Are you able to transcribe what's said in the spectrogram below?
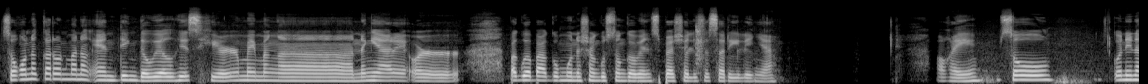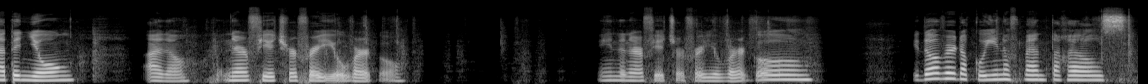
So, kung nagkaroon man ng ending, the will is here. May mga nangyari or pagbabago muna siyang gustong gawin, especially sa sarili niya. Okay? So, kunin natin yung ano, near future for you, Virgo. In the near future for you, Virgo. You over the Queen of Pentacles.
